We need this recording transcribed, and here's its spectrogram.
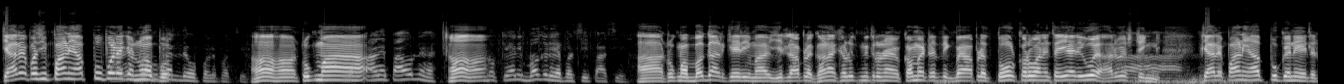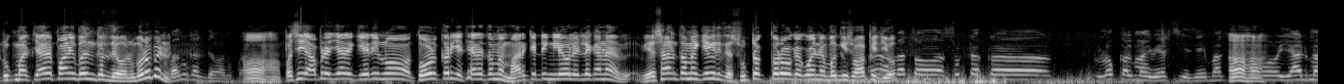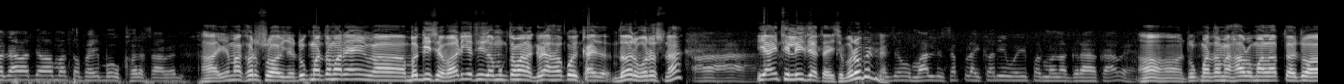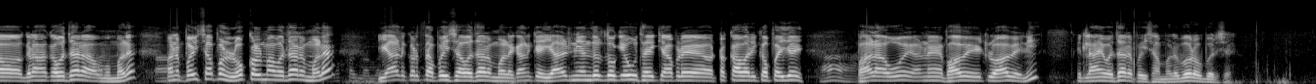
ત્યારે પછી પાણી આપવું પડે કે ન આપવું? દેવું પડે પછી. હા હા ટૂંકમાં પાણી પાવ ને હા. હા કેરી બગડે પછી પાછી. હા ટૂંકમાં બગાડ કેરીમાં આવી એટલે આપણે ઘણા ખેડૂત મિત્રોને કમેન્ટ હતી કે ભાઈ આપણે તોડ કરવાની તૈયારી હોય હાર્વેસ્ટિંગની હા, ત્યારે પાણી આપવું કે નહીં? એટલે ટૂંકમાં ત્યારે પાણી બંધ કરી દેવાનું બરોબર ને? બંધ કરી દેવાનું હા હા. પછી આપણે જ્યારે કેરીનો તોડ કરીએ ત્યારે તમે માર્કેટિંગ લેવલ એટલે કે વેચાણ તમે કેવી રીતે? છૂટક કરો કે કોઈને બગીચો આપી દો તો છૂટક લોકલમાં વેચીએ છીએ. બાકી. તો યાર્ડમાં જવા દેવામાં તો ભાઈ બહુ ખર્ચ આવે ને. હા એમાં ખર્ચો આવી જાય. ટૂંકમાં તમારે અહીં બગીચે વાડીએથી અમુક તમારા ગ્રાહકો દર વર્ષના એ અહીંથી લઈ જતા છે બરોબર ને? જો માલની સપ્લાય કરી હોય એ પ્રમાણે ગ્રાહક આવે. હા હા ટૂંકમાં તમે સારો માલ આપતા હોય તો ગ્રાહક વધારે મળે. અને પૈસા પણ લોકલમાં વધારે મળે. યાર્ડ કરતાં પૈસા વધારે મળે. કારણ કે યાર્ડની અંદર તો કેવું થાય કે આપણે ટકાવારી કપાઈ જાય. ભાડા હોય અને ભાવે એટલો આવે નહીં. એટલે અહીં વધારે પૈસા મળે. બરોબર છે.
